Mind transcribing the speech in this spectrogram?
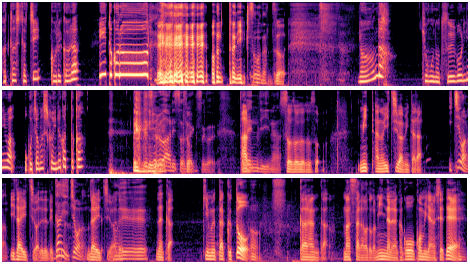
私たちこれからいいところって。本当に。そうなんだ。そう。なんだ？今日の釣り堀にはお子ちゃましかいなかったか？で それはありそうそう。なんかすごい。トレンディーな。そうそうそうそうそう。みあの1話見たら。1話なんだ。第1話で出てくる。第1話なんだ。第一話で。なんかキムタクとうん。がなんか松坂子とかみんなでなんか合コンみたいなのしてて、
